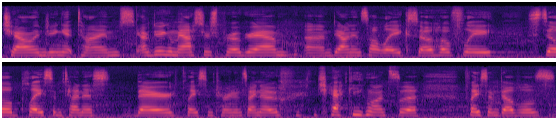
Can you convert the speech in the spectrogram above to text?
challenging at times. I'm doing a master's program um, down in Salt Lake, so hopefully still play some tennis there, play some tournaments. I know Jaci wants to play some doubles,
